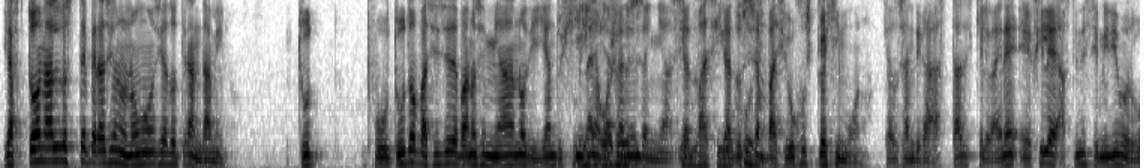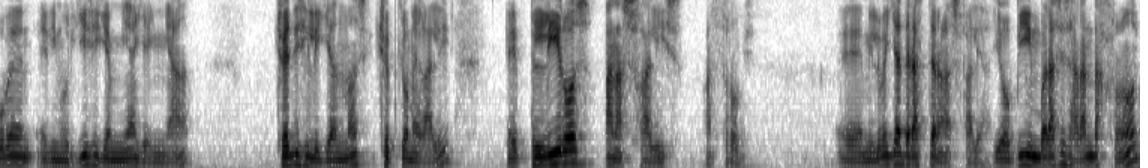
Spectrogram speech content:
Γι' αυτό άλλωστε πέρασε ο νόμος για το 30 μήνο. Του, που τούτο βασίζεται πάνω σε μια οδηγία του 1999 Μιλάς για τους για, το- για τους συμβασιούχους. συμβασιούχους και όχι μόνο, για τους αντικαταστάτες κλπ. Είναι, ε, φίλε, αυτή τη στιγμή δημιουργούμε- ε, δημιουργήθηκε μια γενιά και της ηλικίας μας και πιο μεγάλη, ε, πλήρως ανασφαλείς ανθρώποι. Ε, μιλούμε για τεράστια ανασφάλεια, οι οποίοι μπορεί να είσαι 40 χρονών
